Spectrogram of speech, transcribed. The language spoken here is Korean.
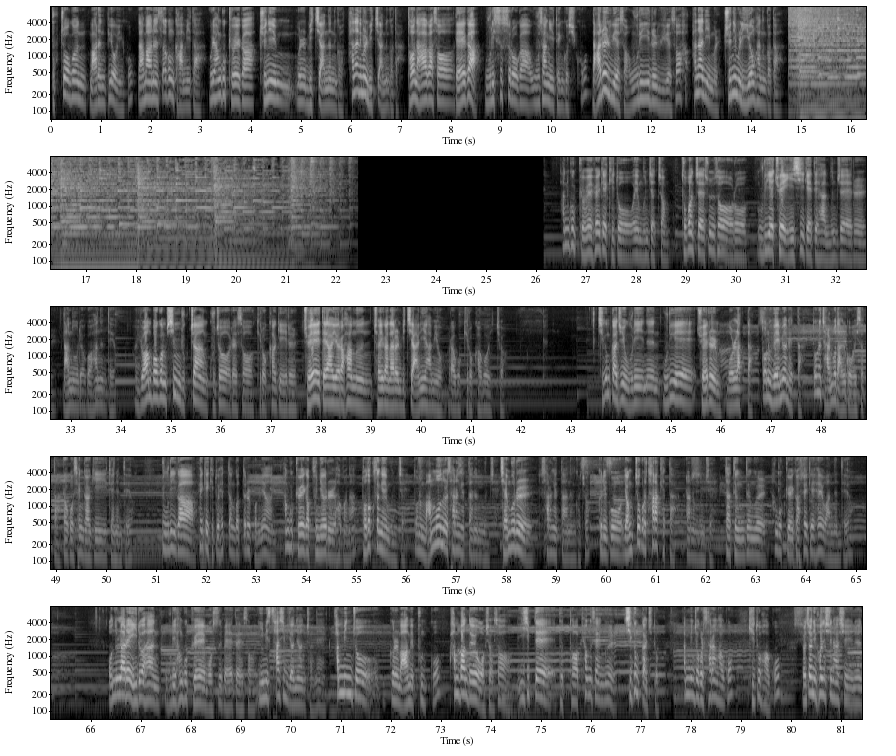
북쪽은 마른 뼈이고 남한은 썩은 감이다. 우리 한국 교회가 주님을 믿지 않는 것, 하나님을 믿지 않는 거다. 더 나아가서 내가 우리 스스로가 우상이 된 것이고 나를 위해서 우리를 위해서 하나님을 주님을 이용하는 거다. 한국교회 회개 기도의 문제점. 두 번째 순서로 우리의 죄 인식에 대한 문제를 나누려고 하는데요. 요한복음 16장 9절에서 기록하기를 죄에 대하여라 함은 저희가 나를 믿지 아니하며 라고 기록하고 있죠. 지금까지 우리는 우리의 죄를 몰랐다 또는 외면했다 또는 잘못 알고 있었다 라고 생각이 되는데요 우리가 회개 기도했던 것들을 보면 한국 교회가 분열을 하거나 도덕성의 문제 또는 만몬을 사랑했다는 문제, 재물을 사랑했다는 거죠. 그리고 영적으로 타락했다라는 문제, 다 등등을 한국 교회가 회개해 왔는데요. 오늘날의 이러한 우리 한국 교회의 모습에 대해서 이미 40여 년 전에 한민족을 마음에 품고 한반도에 오셔서 20대부터 평생을 지금까지도 한민족을 사랑하고 기도하고 여전히 헌신하시는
